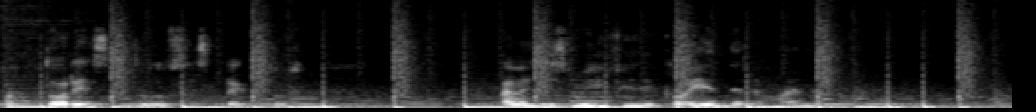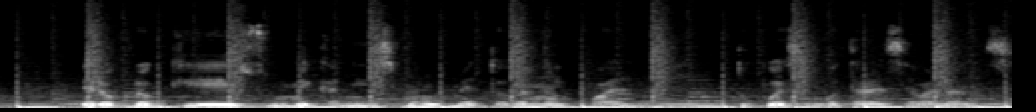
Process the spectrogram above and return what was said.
factores, los dos aspectos, a veces es muy difícil que vayan de la mano. Pero creo que es un mecanismo, un método en el cual tú puedes encontrar ese balance.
